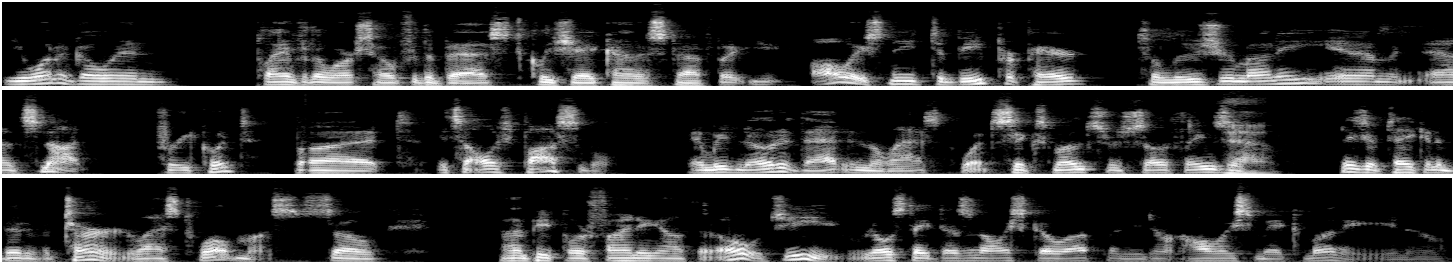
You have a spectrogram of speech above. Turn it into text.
you want to go in, plan for the worst, hope for the best, cliche kind of stuff, but you always need to be prepared to lose your money. And uh, it's not frequent, but it's always possible. And we've noted that in the last, what, six months or so, things, yeah. have, things have taken a bit of a turn the last 12 months. So um, people are finding out that, oh, gee, real estate doesn't always go up and you don't always make money. You know,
